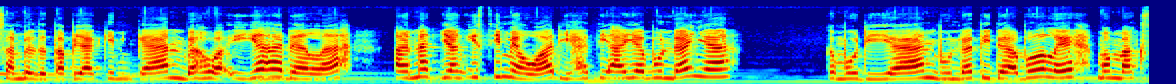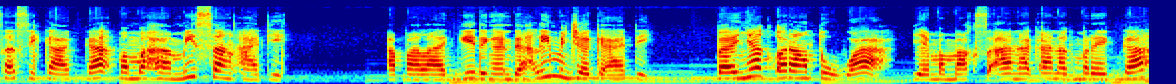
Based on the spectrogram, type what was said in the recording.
sambil tetap yakinkan bahwa ia adalah anak yang istimewa di hati ayah bundanya. Kemudian bunda tidak boleh memaksa si kakak memahami sang adik. apalagi dengan dahli menjaga adik. Banyak orang tua yang memaksa anak-anak mereka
